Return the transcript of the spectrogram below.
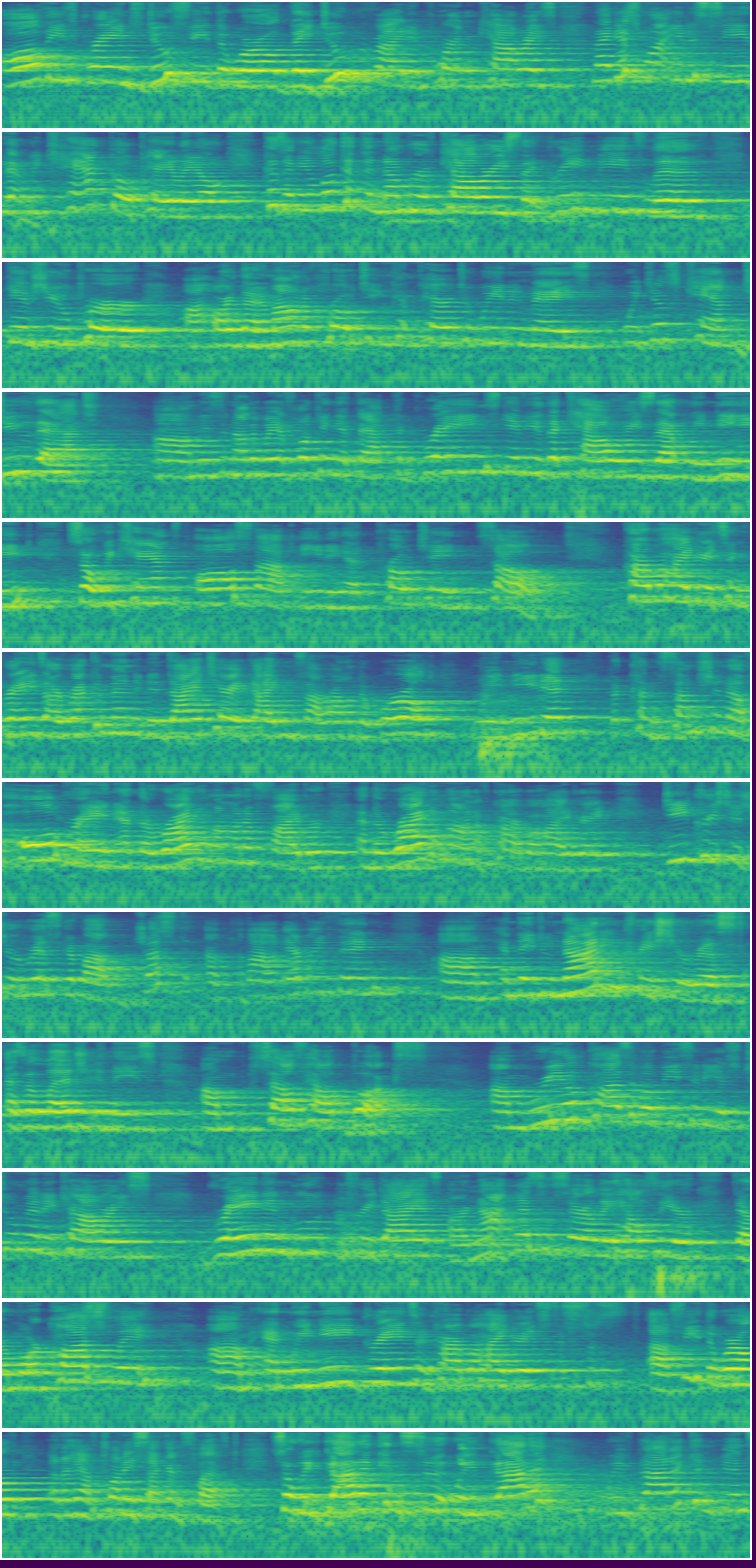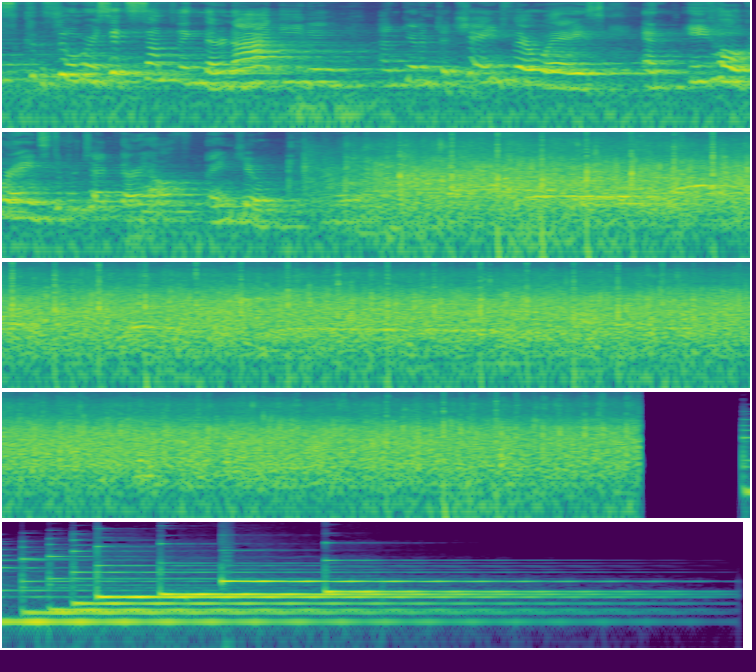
All these grains do feed the world. They do provide important calories. And I just want you to see that we can't go paleo because if you look at the number of calories that green beans live gives you per, uh, or the amount of protein compared to wheat and maize, we just can't do that. Um, is another way of looking at that. The grains give you the calories that we need, so we can't all stop eating it. Protein, so Carbohydrates and grains are recommended in dietary guidance around the world. We need it. The consumption of whole grain and the right amount of fiber and the right amount of carbohydrate decreases your risk about just about everything, um, and they do not increase your risk as alleged in these um, self-help books. Um, real cause of obesity is too many calories. Grain and gluten-free diets are not necessarily healthier. They're more costly, um, and we need grains and carbohydrates to uh, feed the world, and I have 20 seconds left. So we've got to consume, we've got to, we've got to convince consumers it's something they're not eating and get them to change their ways and eat whole grains to protect their health. Thank you.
